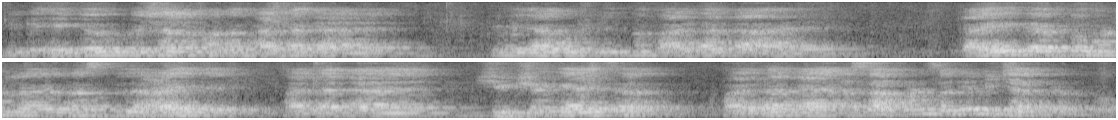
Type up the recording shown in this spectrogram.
मी हे करू कशाला माझा फायदा काय आहे? किंवा या गोष्टीतनं फायदा काय आहे? काही करतो म्हटलं रस्ते झाडायचे फायदा काय? शिक्षण घ्यायचं फायदा काय? असं आपण सगळे विचार करतो.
